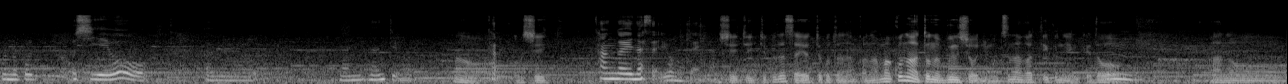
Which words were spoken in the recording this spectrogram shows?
このこ教えをあのなんなんていうの？まあ教えて。考えなさいよみたいな。教えていってくださいよってことなんかな、まあ、この後の文章にもつながっていくねんけど、うん。あの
